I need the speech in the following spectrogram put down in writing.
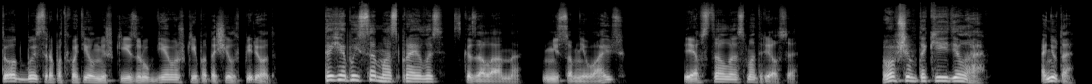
Тот быстро подхватил мешки из рук девушки и потащил вперед. «Да я бы и сама справилась», — сказала Анна. «Не сомневаюсь». Я встал и осмотрелся. «В общем, такие дела. Анюта,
